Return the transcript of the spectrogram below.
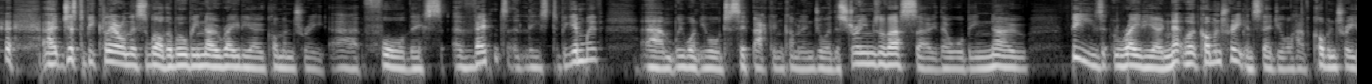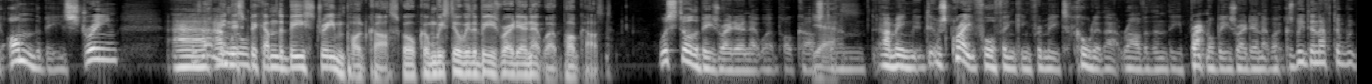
uh, just to be clear on this as well, there will be no radio commentary uh, for this event, at least to begin with. Um, we want you all to sit back and come and enjoy the streams with us. So, there will be no Bees Radio Network commentary. Instead, you will have commentary on the Bees stream. Uh, Does that mean this we'll- become the Bee Stream podcast, or can we still be the Bees Radio Network podcast? We're still the Bees Radio Network podcast. Yes. Um, I mean, it was great forethinking from me to call it that rather than the Bracknell Bees Radio Network because we didn't have to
